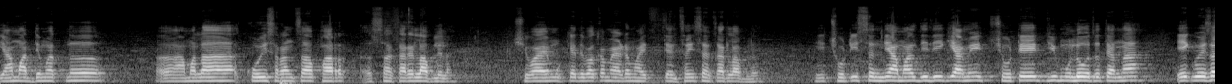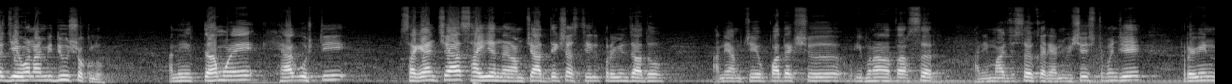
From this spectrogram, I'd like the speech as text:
या माध्यमातून आम्हाला कोळी सरांचा फार सहकार्य लाभलेला. शिवाय मुख्याध्यापका मॅडम आहेत त्यांचंही सहकार्य लाभलं. ही छोटी संधी आम्हाला दिली की आम्ही छोटे जी मुलं होतं त्यांना एक वेळेचा जेवण आम्ही देऊ शकलो. आणि त्यामुळे ह्या गोष्टी सगळ्यांच्या साह्यानं आमचे अध्यक्ष असतील प्रवीण जाधव आणि आमचे उपाध्यक्ष इम्रान अतार सर आणि माझे सहकारी आणि विशेष म्हणजे प्रवीण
